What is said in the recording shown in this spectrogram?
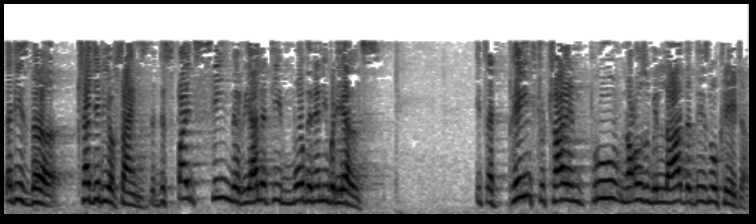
That is the tragedy of science, that despite seeing the reality more than anybody else, it's at pains to try and prove, na'uzu billah, that there is no creator.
